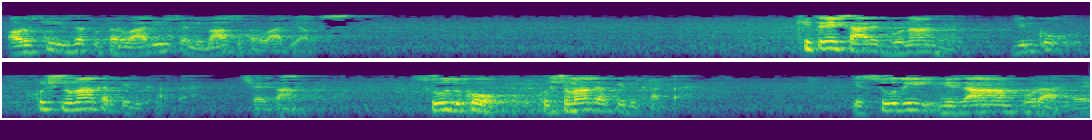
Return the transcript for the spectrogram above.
اور اس کی عزت اتروا دی، اس کا لباس اتروا دیا اس کتنے سارے گناہ ہیں جن کو خوشنما کر کے دکھاتا ہے شیطان۔ سود کو خوشنما کر کے دکھاتا ہے۔ کہ سودی نظام پورا ہے۔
